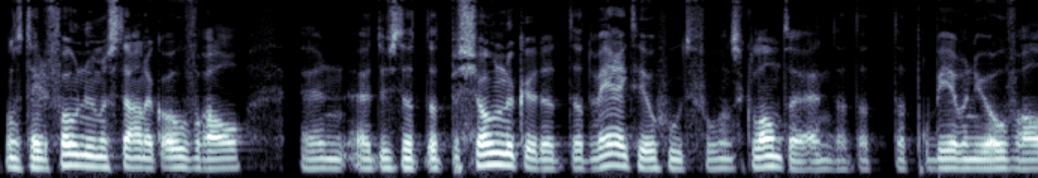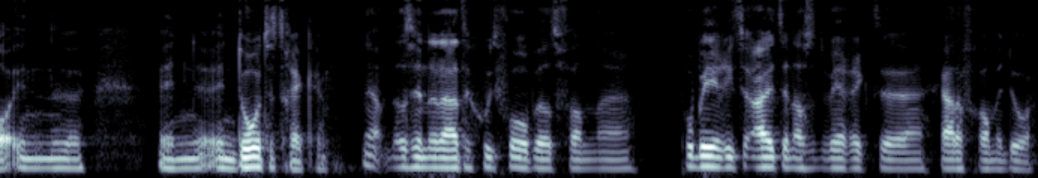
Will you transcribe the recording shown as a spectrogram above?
onze telefoonnummers staan ook overal. En, dus dat, dat persoonlijke, dat, dat werkt heel goed voor onze klanten. En dat, dat, dat proberen we nu overal in, in, in door te trekken. Ja, dat is inderdaad een goed voorbeeld van probeer iets uit en als het werkt, ga er vooral mee door.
